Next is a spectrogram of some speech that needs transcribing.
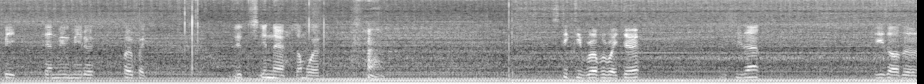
happy 10 millimeter perfect. It's in there somewhere. Sticky rubber right there. You see that? These are the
